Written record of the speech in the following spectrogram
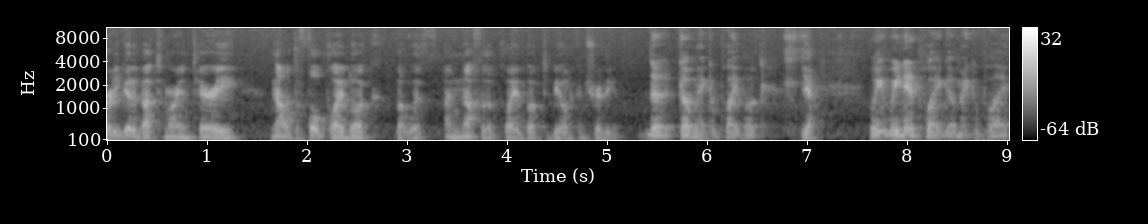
pretty good about Tamorrion Terry, not with the full playbook, but with enough of the playbook to be able to contribute. the go make a playbook. Yeah. We we need to play go make a play.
